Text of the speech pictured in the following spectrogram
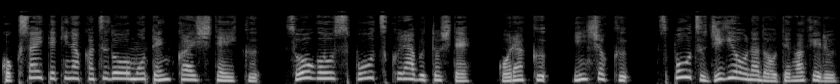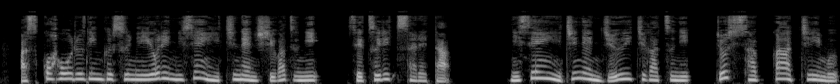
国際的な活動も展開していく、総合スポーツクラブとして、娯楽、飲食、スポーツ事業などを手掛けるアスコホールディングスにより2001年4月に設立された。2001年11月に女子サッカーチーム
